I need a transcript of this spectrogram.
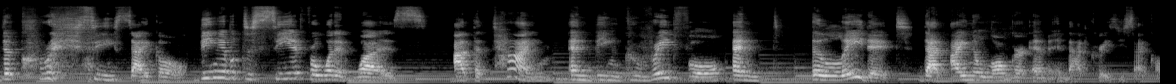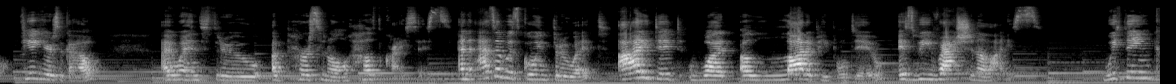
the crazy cycle. Being able to see it for what it was at the time and being grateful and elated that I no longer am in that crazy cycle. A few years ago, I went through a personal health crisis. And as I was going through it, I did what a lot of people do is we rationalize. We think,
